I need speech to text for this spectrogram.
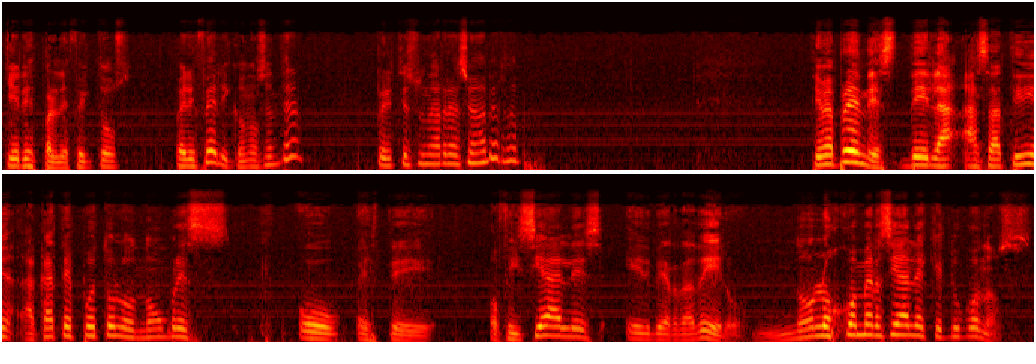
quieres para el efecto periférico, ¿no entiende? Pero esta es una reacción abierta. ¿Qué me aprendes? De la azatirina. Acá te he puesto los nombres este, oficiales, el verdadero, no los comerciales que tú conoces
